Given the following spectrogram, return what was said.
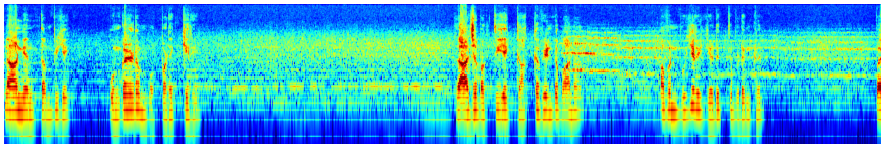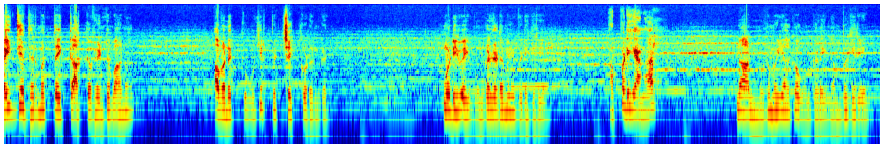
நான் என் தம்பியை உங்களிடம் ஒப்படைக்கிறேன். ராஜபக்தியை காக்க வேண்டுமானால் அவன் உயிரை எடுத்து விடுங்கள். வைத்திய தர்மத்தை காக்க வேண்டுமானால் அவனுக்கு உயிர் பிச்சை கொடுங்கள். முடிவை உங்களிடமே விடுகிறேன். அப்படியானால்? நான் முழுமையாக உங்களை நம்புகிறேன்.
